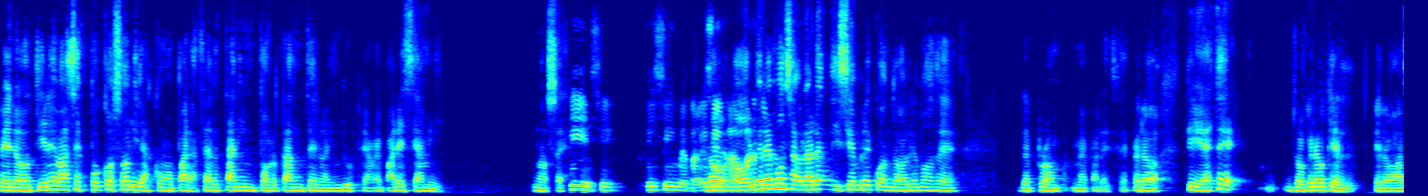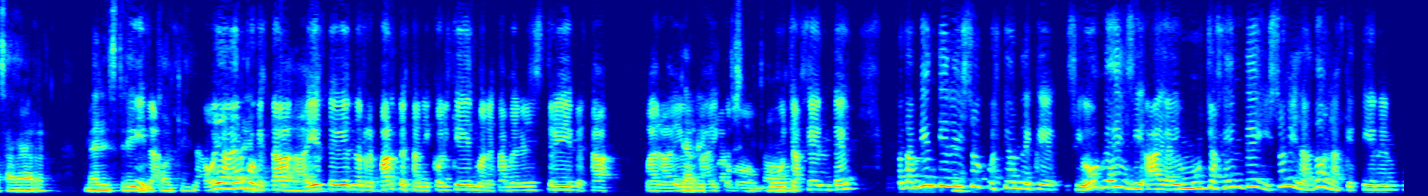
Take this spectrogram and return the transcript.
pero tiene bases poco sólidas como para ser tan importante en la industria, me parece a mí. No sé. Sí, sí, sí, sí, me parece. Lo, volveremos a hablar en diciembre cuando hablemos de, de Prompt, me parece. Pero sí, este yo creo que, lo vas a ver Meryl Streep, sí, Nicole Kidman. La voy a ver porque está, ahí estoy viendo el reparto, está Nicole Kidman, está Meryl Streep, está, bueno, hay, hay como mucha gente. También tiene eso cuestión de que si vos ves, y hay mucha gente y son ellas dos las que tienen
